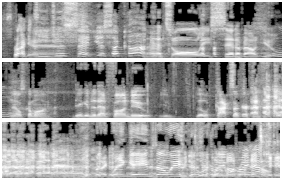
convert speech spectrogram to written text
right? He just said you suck cock. That's all he said about you. Now, come on. Dig into that fondue, you little cocksucker. we like playing games, don't we? We do. We're playing one right now. yeah,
